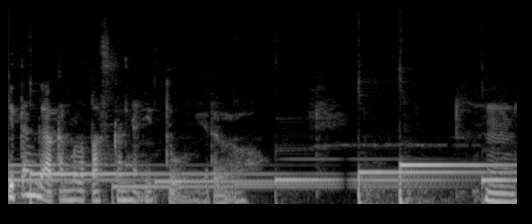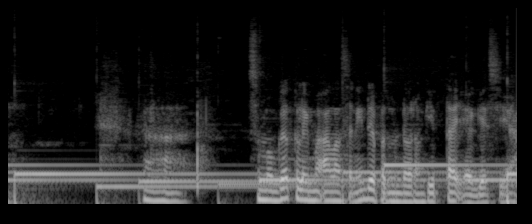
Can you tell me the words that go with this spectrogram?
kita nggak akan melepaskannya itu gitu. Hmm. Nah, semoga kelima alasan ini dapat mendorong kita ya guys ya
